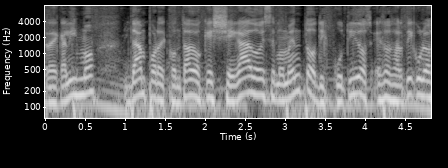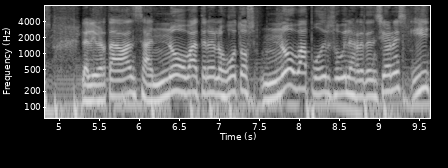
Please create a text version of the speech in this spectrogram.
radicalismo dan por descontado que llegado ese momento, discutidos esos artículos, la libertad avanza no va a tener los votos, no va a poder subir las retenciones y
